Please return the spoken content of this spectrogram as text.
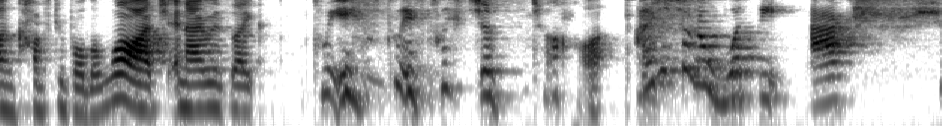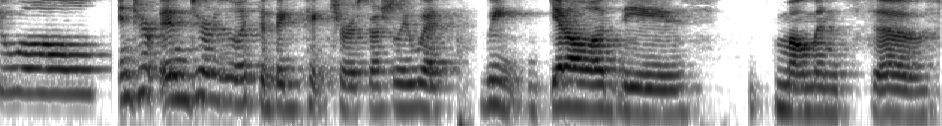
uncomfortable to watch and i was like please please please just stop. I just don't know what the actual in, ter- in terms of like the big picture especially with we get all of these moments of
